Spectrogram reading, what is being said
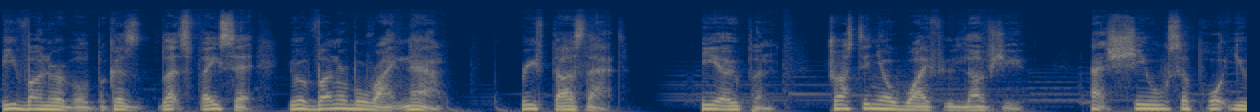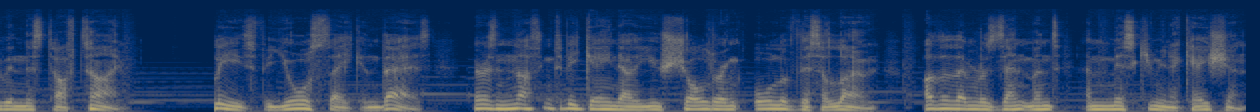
Be vulnerable because, let's face it, you are vulnerable right now. Grief does that. Be open. Trust in your wife who loves you, that she will support you in this tough time. Please, for your sake and theirs, there is nothing to be gained out of you shouldering all of this alone, other than resentment and miscommunication.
